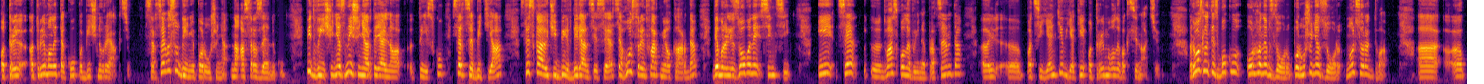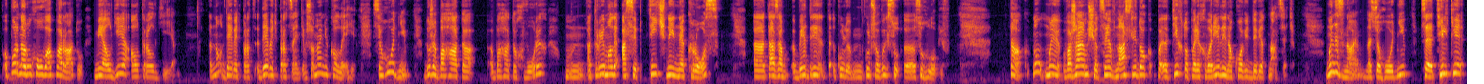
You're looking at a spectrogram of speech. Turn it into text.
отримали таку побічну реакцію. Серцево-судинні порушення на AstraZeneca, підвищення, знищення артеріального тиску, серцебиття, стискаючий біль в ділянці серця, гострий інфаркт міокарда, деморалізовані сінці. І це е, 2,5% е, л- е, пацієнтів, які отримували вакцинацію. Розлади з боку органів зору, порушення зору 0,42. Опорно-рухового апарату, міалгія, алтералгія. Ну, 9%, 9%. Шановні колеги, сьогодні дуже багато, багато хворих отримали асептичний некроз е, та забедрі кульшових е, суглобів. Так, ну ми вважаємо, що це внаслідок тих, хто перехворіли на COVID-19. Ми не знаємо на сьогодні, це тільки е,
